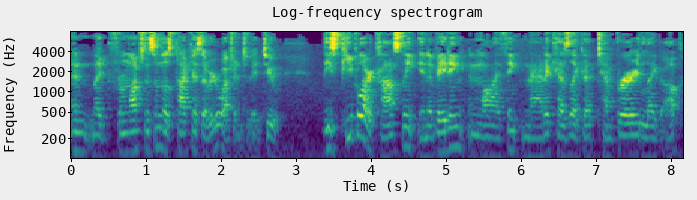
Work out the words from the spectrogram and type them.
and like from watching some of those podcasts that we were watching today too. These people are constantly innovating, and while I think Matic has like a temporary leg up,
